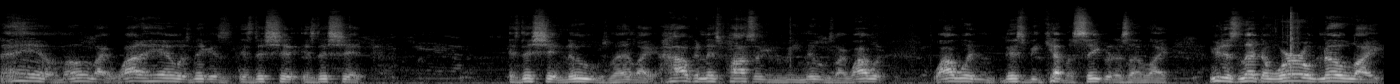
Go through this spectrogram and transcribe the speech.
Damn, bro. Like, why the hell is niggas? Is this shit? Is this shit? Is this shit news, man? Like, how can this possibly be news? Like, why would, why wouldn't this be kept a secret or something? Like, you just let the world know, like,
